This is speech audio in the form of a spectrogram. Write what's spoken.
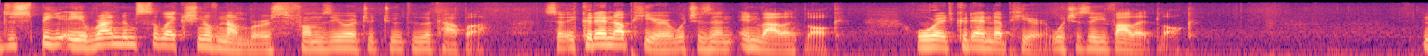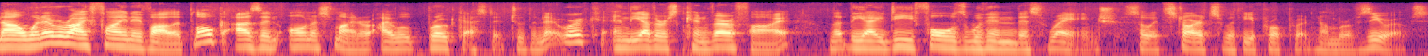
just be a random selection of numbers from 0 to 2 to the kappa. So it could end up here, which is an invalid block, or it could end up here, which is a valid block. Now, whenever I find a valid block, as an honest miner, I will broadcast it to the network, and the others can verify that the ID falls within this range. So it starts with the appropriate number of zeros.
